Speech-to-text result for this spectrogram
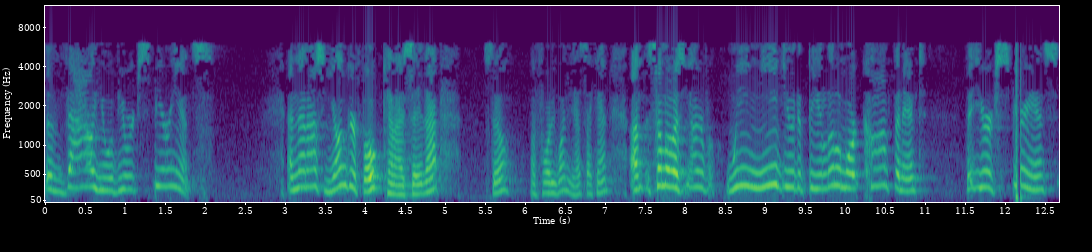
the value of your experience. And then us younger folk, can I say that? Still? I'm 41, yes I can. Um, some of us younger folk, we need you to be a little more confident that your experience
